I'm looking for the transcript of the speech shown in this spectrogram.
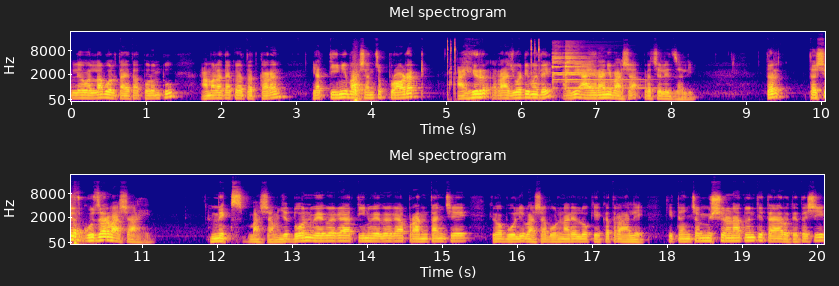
लेवलला बोलता येतात परंतु आम्हाला त्या कळतात. कारण या तिन्ही भाषांचं प्रॉडक्ट आहिर राजवटीमध्ये ही आयराणी भाषा प्रचलित झाली. तर तशीच गुजर भाषा आहे. मिक्स भाषा म्हणजे दोन वेगवेगळ्या तीन वेगवेगळ्या प्रांतांचे किंवा बोलीभाषा बोलणारे लोक एकत्र आले की त्यांच्या मिश्रणातून ती तयार होते. तशी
